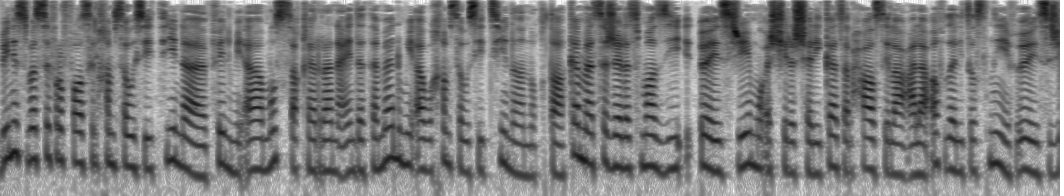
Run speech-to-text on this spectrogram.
بنسبة 0.65% مستقرا عند 865 نقطة. كما سجلت مازي جي مؤشر الشركات الحاصلة على أفضل تصنيف ESG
